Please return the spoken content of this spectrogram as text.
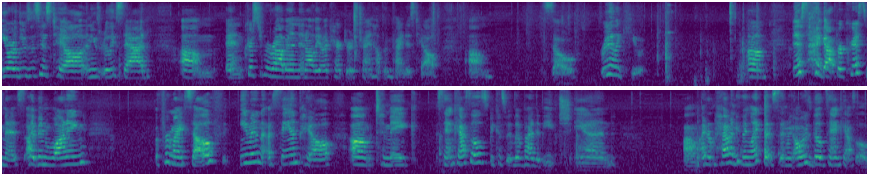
Eeyore loses his tail and he's really sad. Um, and Christopher Robin and all the other characters try and help him find his tail. Um, so, really cute. Um, this I got for Christmas. I've been wanting for myself even a sand pail um, to make sandcastles because we live by the beach and um, I don't have anything like this and we always build sandcastles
